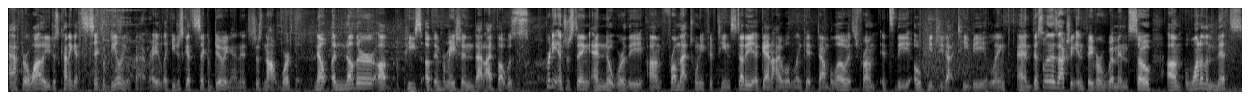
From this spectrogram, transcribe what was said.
after a while you just kind of get sick of dealing with that right? Like you just get sick of doing it and it's just not worth it. Now another uh, piece of information that I thought was pretty interesting and noteworthy um, from that 2015 study again I will link it down below. It's from it's the opg.tv link and this one is actually in favor of women. So um, one of the myths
